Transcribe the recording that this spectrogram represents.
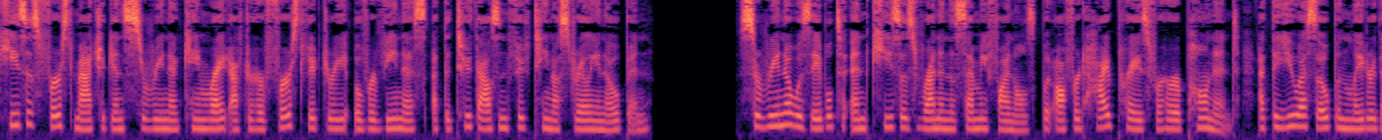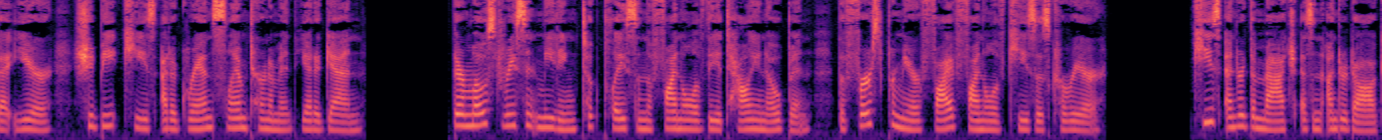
Keys's first match against Serena came right after her first victory over Venus at the 2015 Australian Open. Serena was able to end Keys's run in the semifinals but offered high praise for her opponent. At the US Open later that year, she beat Keys at a Grand Slam tournament yet again. Their most recent meeting took place in the final of the Italian Open, the first Premier 5 final of Keys's career. Keys entered the match as an underdog,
